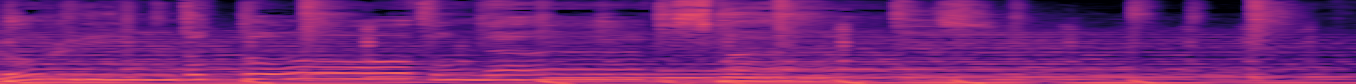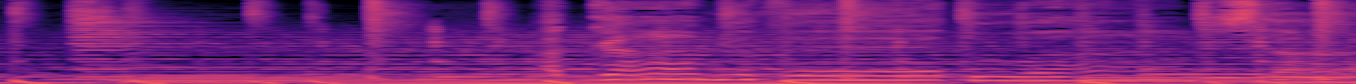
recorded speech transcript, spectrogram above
Lo rindo todo una vez más. A cambio de tu amistad.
